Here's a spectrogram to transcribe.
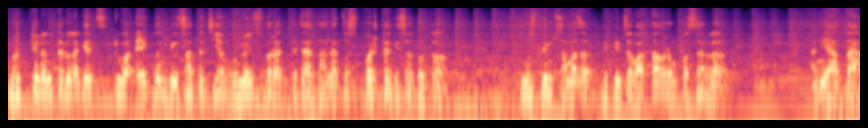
मृत्यूनंतर लगेच किंवा एक दोन दिवसातच या वुमेन्सवर अत्याचार झाल्याचं स्पष्ट दिसत होतं. मुस्लिम समाजात भीतीचं वातावरण पसरलं आणि आता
